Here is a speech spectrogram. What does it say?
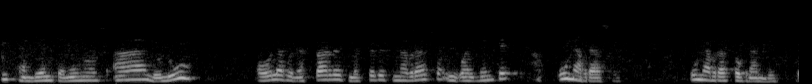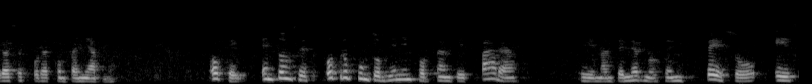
Y también tenemos a Lulú, Hola, buenas tardes, Mercedes, un abrazo. Igualmente, un abrazo, un abrazo grande. Gracias por acompañarnos. Ok, entonces, otro punto bien importante para eh, mantenernos en peso es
